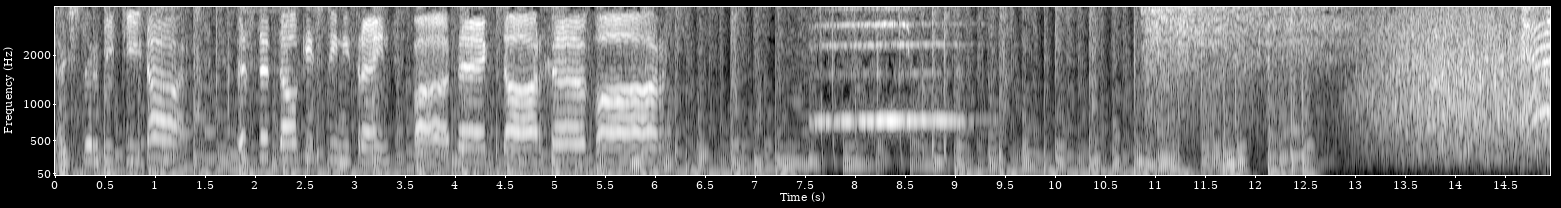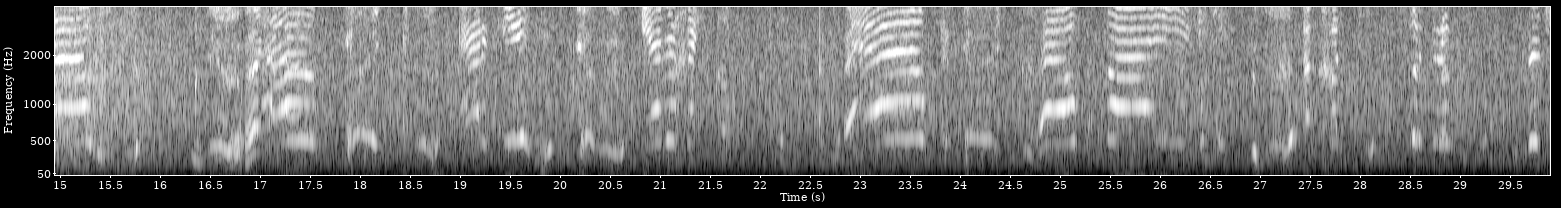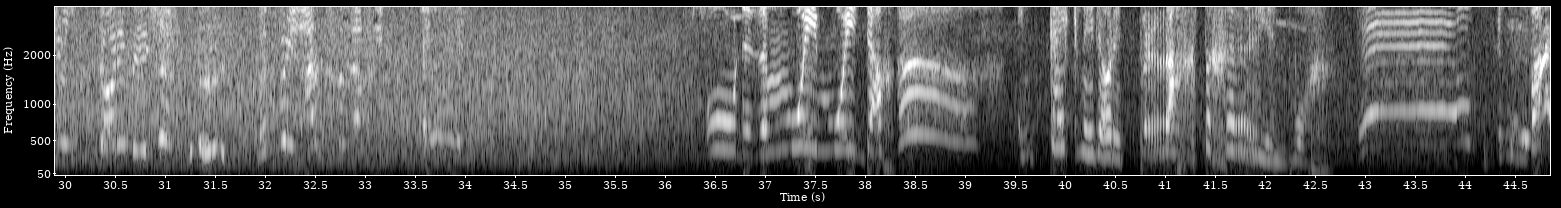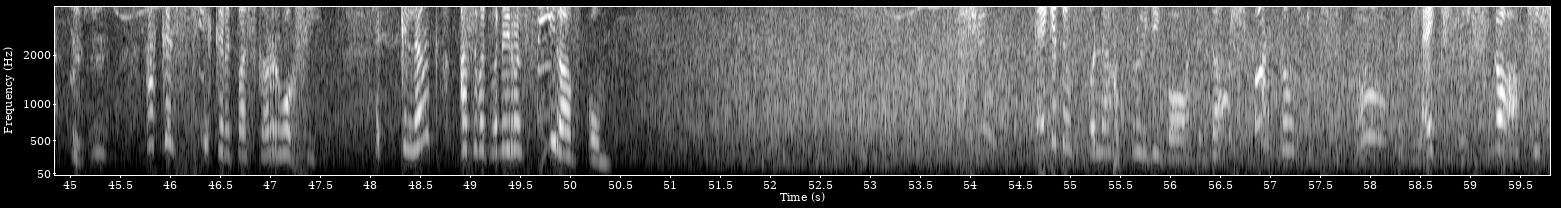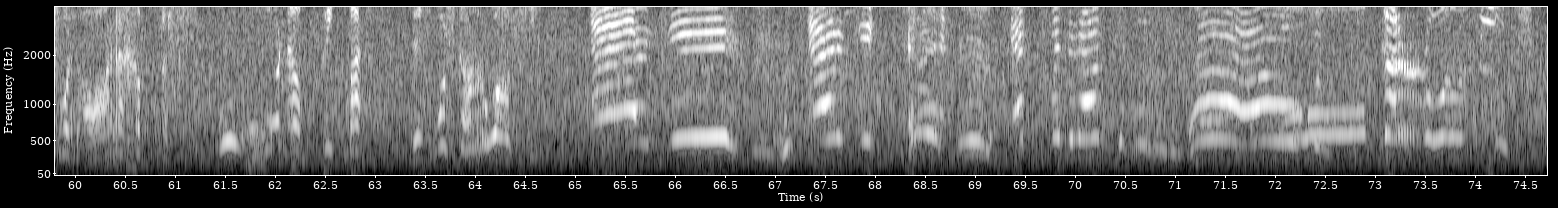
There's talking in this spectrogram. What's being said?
luister bietjie daar. Is dit dalk die Tini trein wat ek daar gewaar? Reënboog. Wat? Ek is seker dit was karosie. Dit klink asof dit van die rivier afkom. Sjoe, ek het vinnig vloei die water. Daar spartel iets. Oh, dit lyk soos 'n snaakse soort harige vis. O, gonna Piet, maar dis mos karosie. Erkie! Erkie! Ek verdrink. Help! O, karosie.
